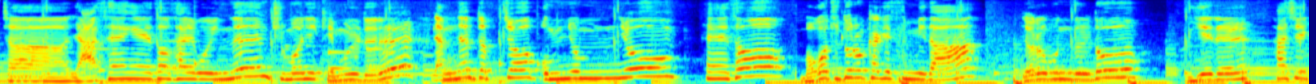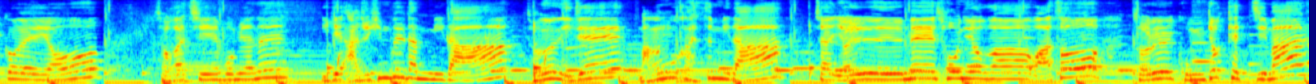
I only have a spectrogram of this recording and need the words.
자 야생에서 살고 있는 주머니 괴물들을 냠냠쩝쩝 옴뇸뇸 해서 먹어주도록 하겠습니다 여러분들도 이해를 하실 거예요 저같이 해보면은 이게 아주 힘들답니다 저는 이제 망한 것 같습니다 자 열매 소녀가 와서 저를 공격했지만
